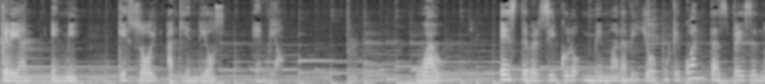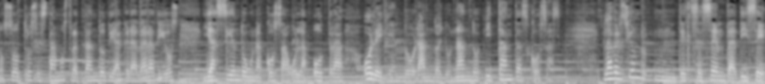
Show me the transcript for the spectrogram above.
crean en mí, que soy a quien Dios envió. ¡Wow! Este versículo me maravilló porque cuántas veces nosotros estamos tratando de agradar a Dios y haciendo una cosa o la otra, o leyendo, orando, ayunando y tantas cosas. La versión mm, del 60 dice,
